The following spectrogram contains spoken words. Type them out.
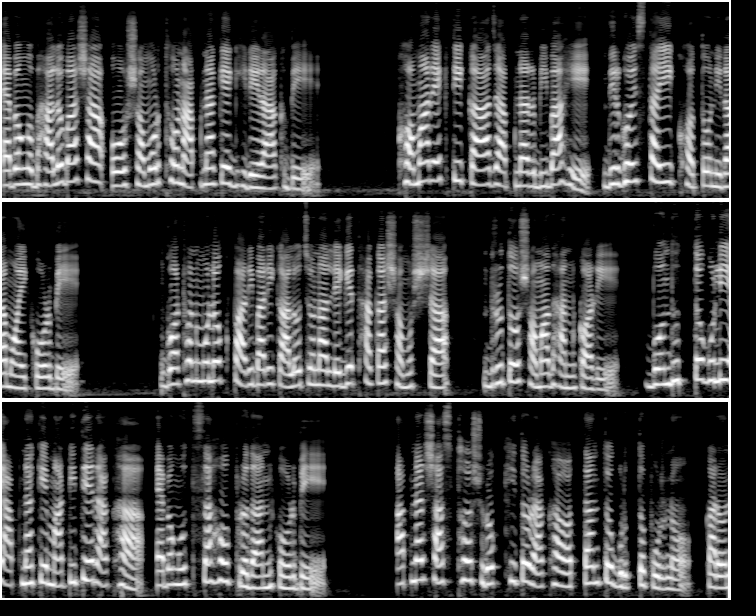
এবং ভালোবাসা ও সমর্থন আপনাকে ঘিরে রাখবে। ক্ষমার একটি কাজ আপনার বিবাহে দীর্ঘস্থায়ী ক্ষত নিরাময় করবে। গঠনমূলক পারিবারিক আলোচনা লেগে থাকা সমস্যা দ্রুত সমাধান করে। বন্ধুত্বগুলি আপনাকে মাটিতে রাখা এবং উৎসাহ প্রদান করবে। আপনার স্বাস্থ্য সুরক্ষিত রাখা অত্যন্ত গুরুত্বপূর্ণ, কারণ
